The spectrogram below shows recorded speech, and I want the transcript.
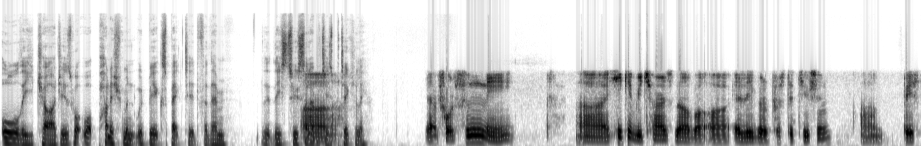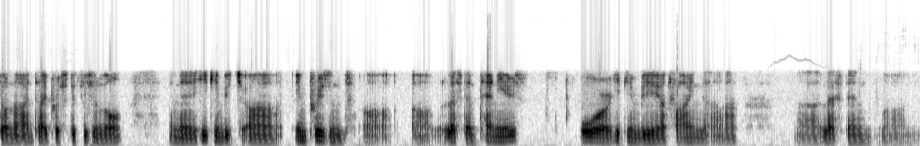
all the charges, what, what punishment would be expected for them, th- these two celebrities Uh, particularly? Yeah, for Seungri, uh, he can be charged of uh, illegal prostitution um, based on the anti-prostitution law, and then he can be uh, imprisoned uh, uh, less than ten years, or he can be uh, fined uh, uh, less than um,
